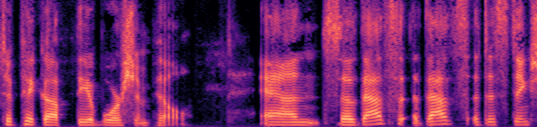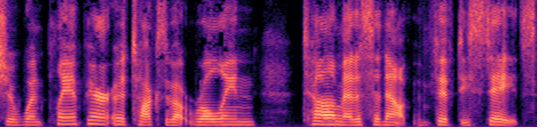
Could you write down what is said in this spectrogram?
to pick up the abortion pill. And so that's that's a distinction when Planned Parenthood talks about rolling telemedicine out in 50 states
